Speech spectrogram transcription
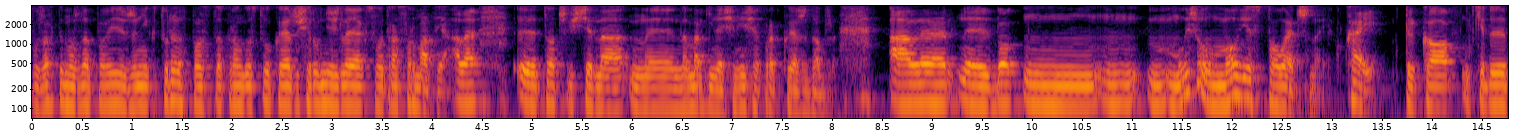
pół żarty można powiedzieć, że niektórym w Polsce okrągło stół kojarzy się równie źle jak słowo transformacja, ale y, to oczywiście na, y, na marginesie, mnie się akurat kojarzy dobrze. Ale, y, bo mm, mówisz o umowie społecznej, okej, okay. Tylko kiedy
